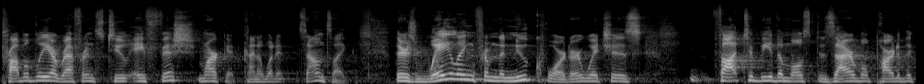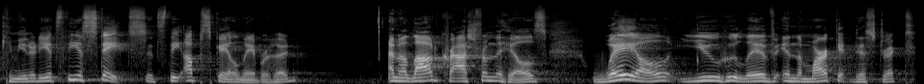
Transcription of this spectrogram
probably a reference to a fish market, kind of what it sounds like. There's wailing from the new quarter, which is thought to be the most desirable part of the community. It's the estates, it's the upscale neighborhood. And a loud crash from the hills. Wail, you who live in the market district.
